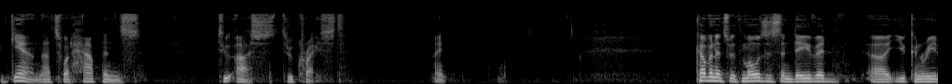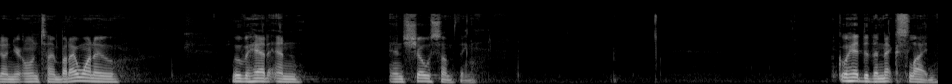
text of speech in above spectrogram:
Again, that's what happens to us through Christ. Right? Covenants with Moses and David, uh, you can read on your own time, but I want to move ahead and, and show something. Go ahead to the next slide.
